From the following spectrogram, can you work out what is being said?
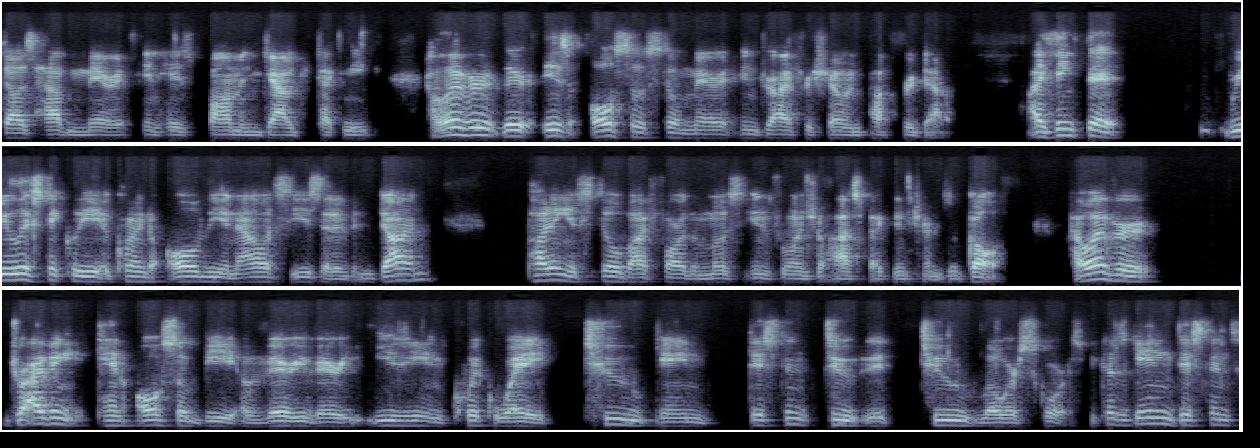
does have merit in his bomb and gouge technique. However, there is also still merit in drive for show and putt for doubt. I think that realistically, according to all the analyses that have been done, putting is still by far the most influential aspect in terms of golf. However, driving can also be a very, very easy and quick way to gain distance to to lower scores because gaining distance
